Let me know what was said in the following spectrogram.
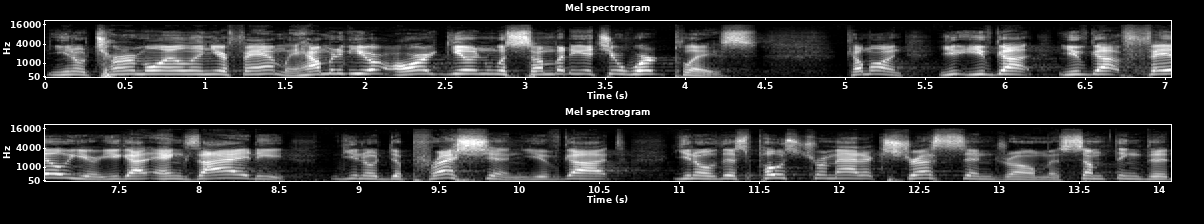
you know, turmoil in your family. How many of you are arguing with somebody at your workplace? Come on, you, you've got you've got failure, you got anxiety, you know, depression, you've got, you know, this post-traumatic stress syndrome is something that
